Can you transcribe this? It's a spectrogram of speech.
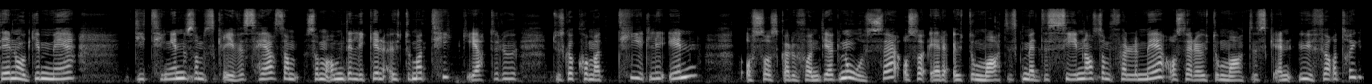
det er noe med de tingene som skrives her, som, som om det ligger en automatikk i at du, du skal komme tidlig inn, og så skal du få en diagnose, og så er det automatisk medisiner som følger med, og så er det automatisk en uføretrygd.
